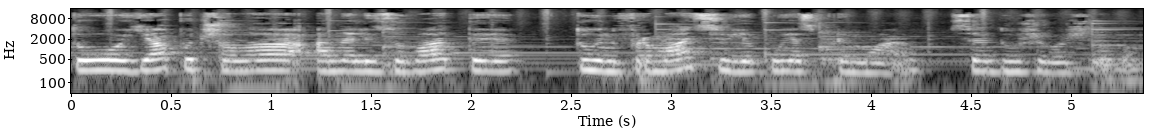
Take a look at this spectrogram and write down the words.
то я почала аналізувати ту інформацію, яку я сприймаю. Це дуже важливо.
